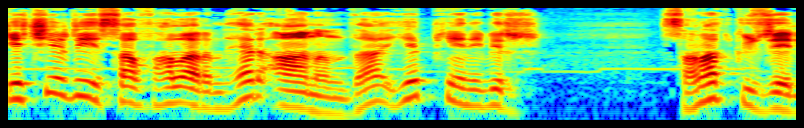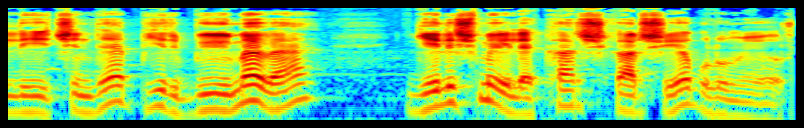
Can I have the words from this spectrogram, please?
Geçirdiği safhaların her anında yepyeni bir sanat güzelliği içinde bir büyüme ve gelişme ile karşı karşıya bulunuyor.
